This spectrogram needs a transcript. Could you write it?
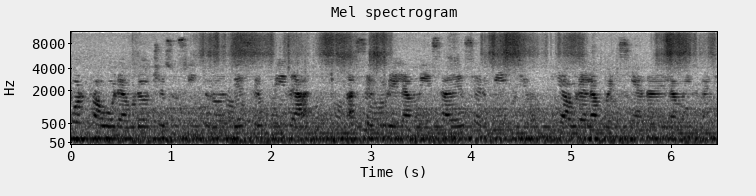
Por favor, abroche su cinturón de seguridad, asegure la mesa de servicio y abra la persiana de la ventanilla.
